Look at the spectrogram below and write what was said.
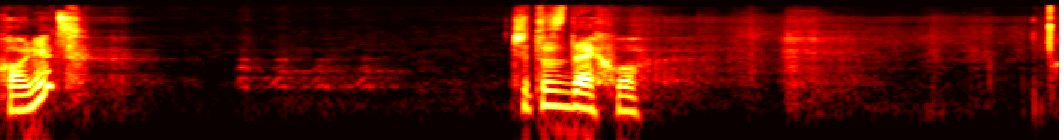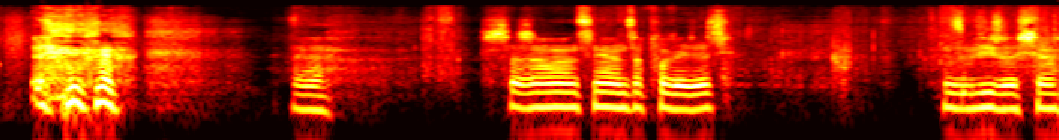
Koniec? Czy to zdechło? E, Szczerze mówiąc, nie wiem co powiedzieć. Zbliżę się.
